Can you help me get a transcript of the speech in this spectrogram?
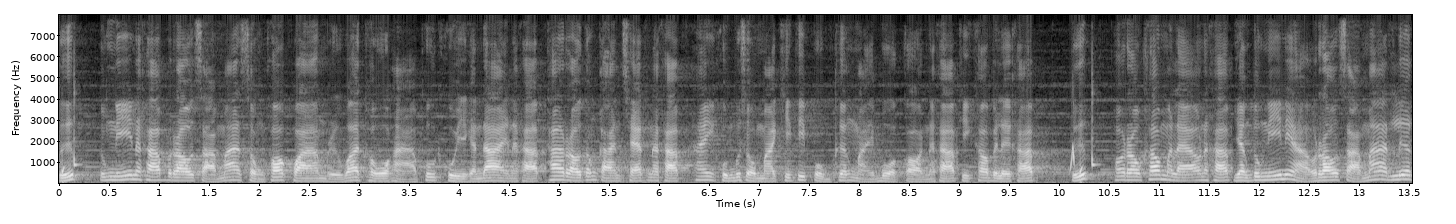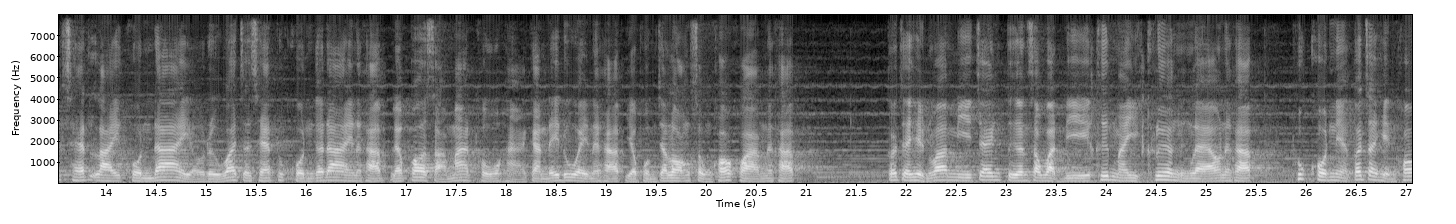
ปึ๊บตรงนี้นะครับเราสามารถส่งข้อความหรือว่าโทรหาพูดคุยกันได้นะครับ ถ้าเราต้องการแชทนะครับ ให้คุณผู้ชมมาคลิกที่ปุ่มเครื่องหมายบวกก่อนนะครับคลิกเข้าไปเลยครับปึ๊บพอเราเข้ามาแล้วนะครับ อย่างตรงนี้เนี่ยเราสามารถเลือกแชทไลน์คนได้ หรือว่าจะแชททุกคนก็ได้นะครับ แล้วก็สามารถโทรหากันได้ด้วยนะครับ เดี๋ยวผมจะลองส่งข้อความนะครับ ก็จะเห็นว่ามีแจ้งเตือนสวัสดีขึ้นมาอีกเครื่องหนึ่งแล้วนะครับ ทุกคนเนี่ยก็จะเห็นข้อ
